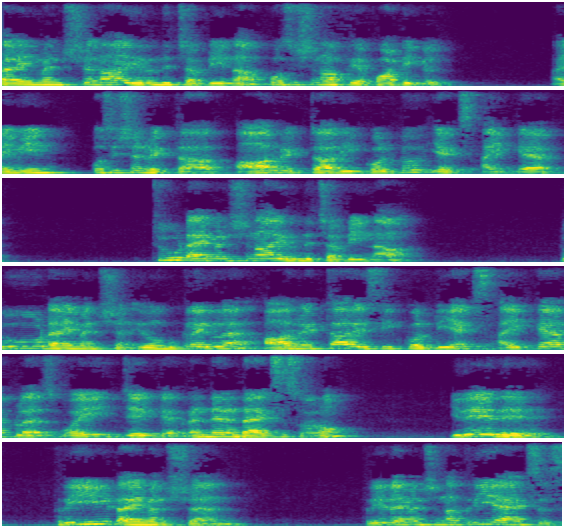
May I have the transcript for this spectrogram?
டைமென்ஷனா இருந்துச்சு அப்படின்னா position of a particle I mean position vector r vector equal to x i cap two டைமென்ஷனா இருந்துச்சு அப்படின்னா டூ டைமென்ஷன் இது புக்ல இல்ல. R vector is equal to x i cap plus y j cap ரெண்டே ரெண்டு ஆக்சஸ் வரும். இதே இது த்ரீ டைமென்ஷன் த்ரீ டைமென்ஷன்னா த்ரீ ஆக்சஸ்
